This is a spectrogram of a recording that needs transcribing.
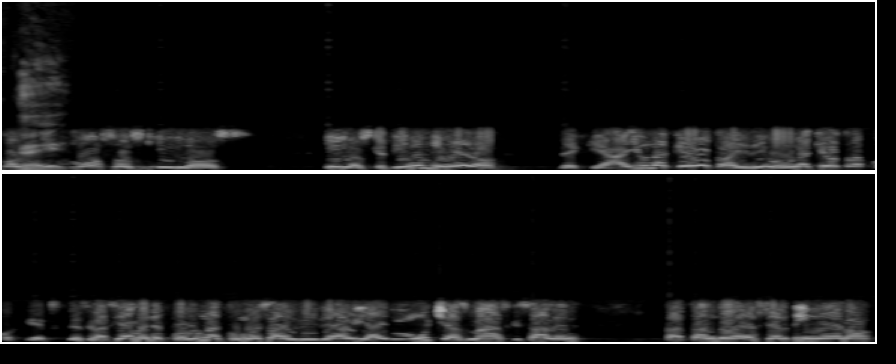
con los famosos y los y los que tienen dinero, de que hay una que otra, y digo una que otra porque pues, desgraciadamente por una como esa del video y hay muchas más que salen tratando de hacer dinero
